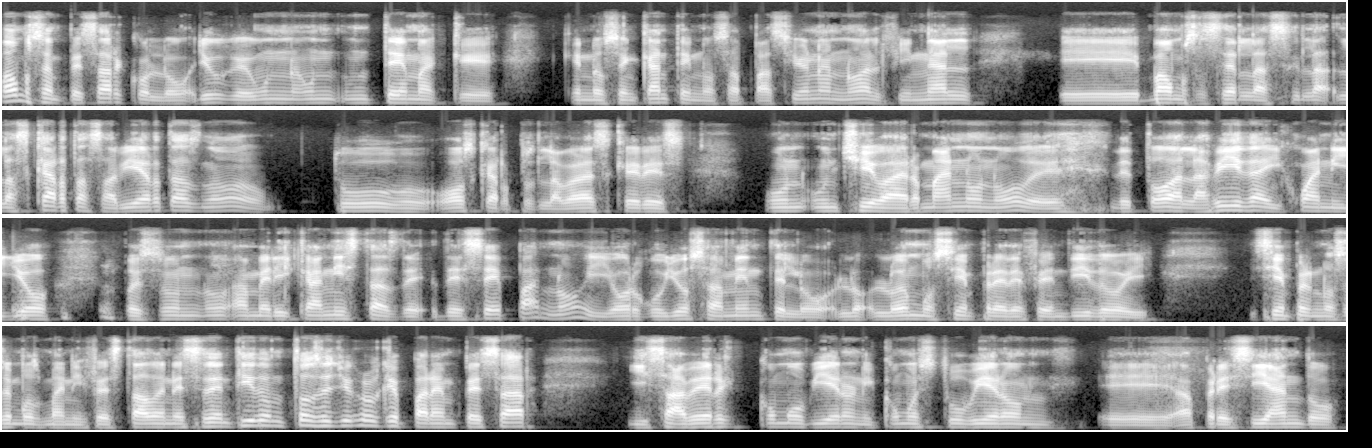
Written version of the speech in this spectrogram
vamos a empezar con lo, yo creo que un, un, tema que, que, nos encanta y nos apasiona, ¿no? Al final eh, vamos a hacer las, la, las cartas abiertas, ¿no? Tú, Oscar, pues la verdad es que eres un, chiva hermano, ¿no? De, de, toda la vida y Juan y yo, pues un americanistas de, de, cepa, ¿no? Y orgullosamente lo, lo, hemos siempre defendido y, y siempre nos hemos manifestado en ese sentido. Entonces yo creo que para empezar y saber cómo vieron y cómo estuvieron eh, apreciando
